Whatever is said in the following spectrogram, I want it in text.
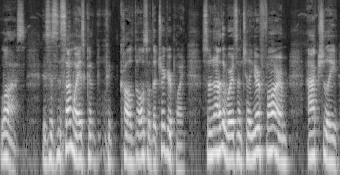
loss. This is in some ways co- co- called also the trigger point. So, in other words, until your farm actually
